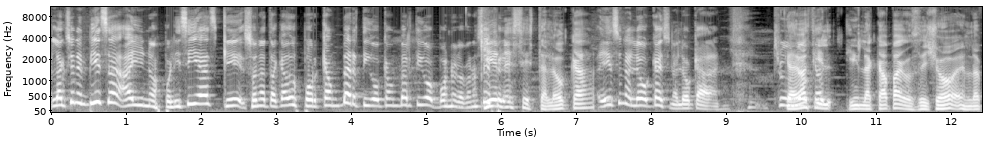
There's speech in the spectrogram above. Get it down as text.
la acción empieza, hay unos policías que son atacados por Count Vértigo. Count Vértigo, vos no lo conocés, ¿Quién pero es esta loca? es una loca, es una loca. True Que además tiene, tiene la capa que usé yo en la,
